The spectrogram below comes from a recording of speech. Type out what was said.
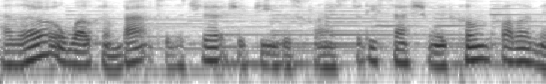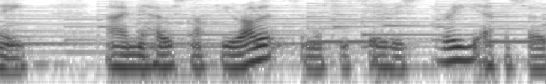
Hello and welcome back to the Church of Jesus Christ study session with Come Follow Me. I'm your host Matthew Roberts and this is series 3, episode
